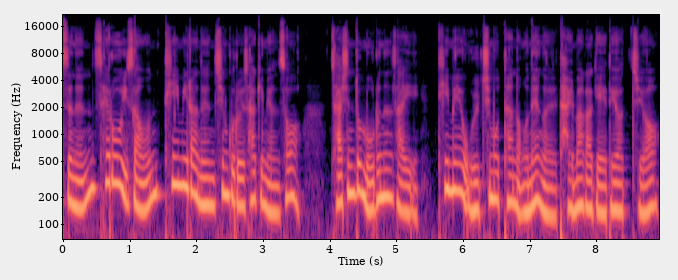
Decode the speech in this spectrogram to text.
제이슨은 새로 이사 온 팀이라는 친구를 사귀면서 자신도 모르는 사이 팀의 옳지 못한 언행을 닮아가게 되었지요.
